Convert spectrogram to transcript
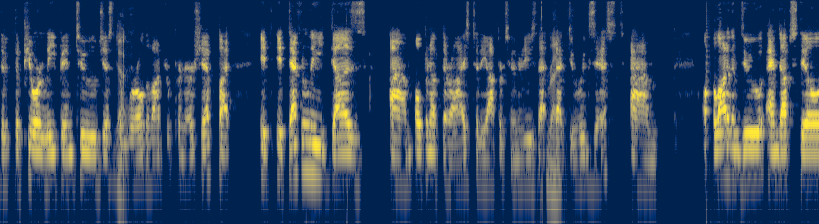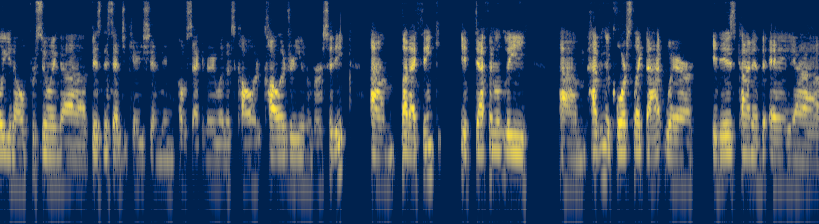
the, the pure leap into just yeah. the world of entrepreneurship, but it, it definitely does um, open up their eyes to the opportunities that, right. that do exist. Um, a lot of them do end up still, you know, pursuing uh, business education in post secondary, whether it's college, college or university. Um, but I think it definitely um, having a course like that where it is kind of a uh,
